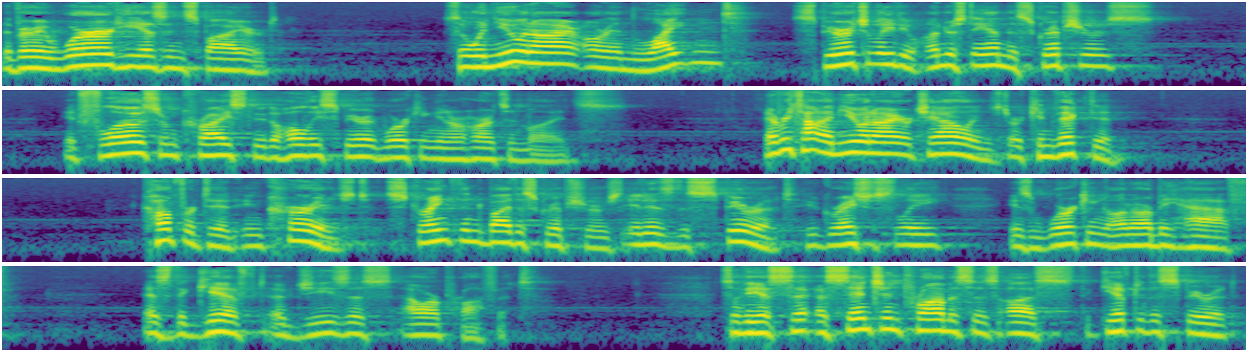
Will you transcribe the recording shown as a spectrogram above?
the very word he has inspired. So when you and I are enlightened spiritually to understand the scriptures, It flows from Christ through the Holy Spirit working in our hearts and minds. Every time you and I are challenged or convicted, comforted, encouraged, strengthened by the Scriptures, it is the Spirit who graciously is working on our behalf as the gift of Jesus, our prophet. So the ascension promises us the gift of the Spirit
